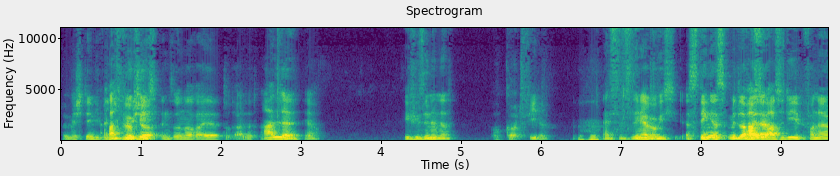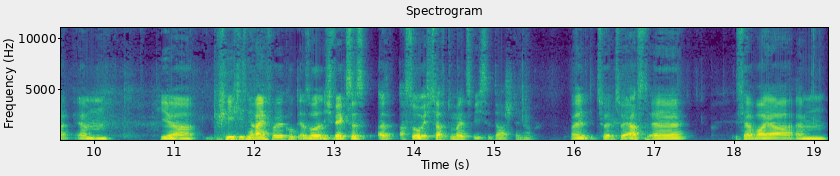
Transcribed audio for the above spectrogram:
Bei mir stehen die Was, Bücher wirklich? in so einer Reihe dort alle drin. Alle? Ja. Wie viel sind denn das? Oh Gott, viele. Es sind ja wirklich. Das Ding ist Hast mittlerweile. du, hast du die von der ähm, hier geschichtlichen Reihenfolge geguckt? Also ich wechsle es. also- Ach so, ich dachte, du meinst, wie ich sie darstellen habe. Weil zu, zuerst äh, ist ja, war ja ähm,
